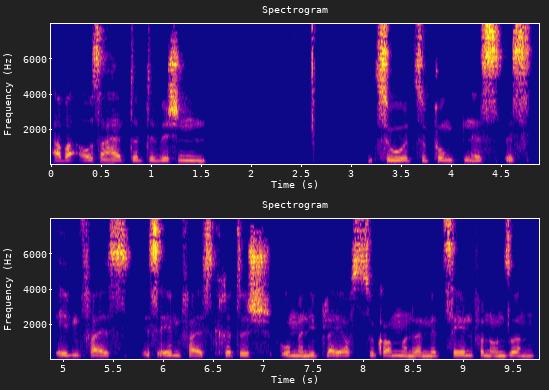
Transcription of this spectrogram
aber außerhalb der Division zu, zu punkten ist, ist, ebenfalls, ist ebenfalls kritisch, um in die Playoffs zu kommen. Und wenn wir 10 von unseren,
